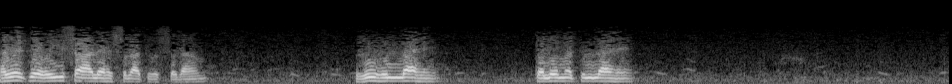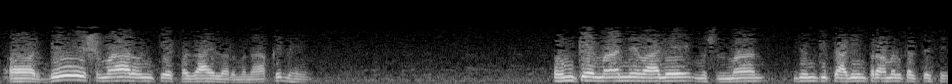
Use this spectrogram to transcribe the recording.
حضرت عیسیٰ علیہ السلاۃ والسلام روح اللہ ہے، کلمت اللہ ہے۔ اور بے شمار ان کے فضائل اور مناقب ہیں۔ ان کے ماننے والے مسلمان جو ان کی تعلیم پر عمل کرتے تھے۔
